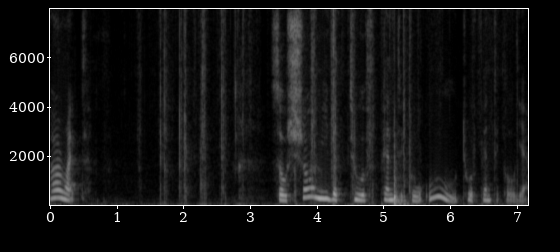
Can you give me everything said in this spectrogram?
All right. So show me the Two of Pentacle. Ooh, Two of Pentacle, yeah.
